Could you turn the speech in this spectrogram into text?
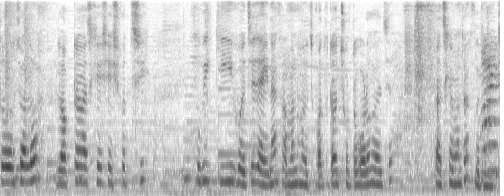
তো চলো ব্লগটা আজকে শেষ করছি। খুবই কি হয়েছে জানি না, কেমন হয়েছে, কতটা ছোট বড় হয়েছে। আজকের মতো গুড নাইট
